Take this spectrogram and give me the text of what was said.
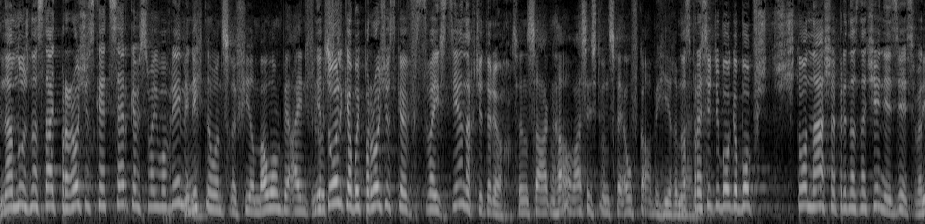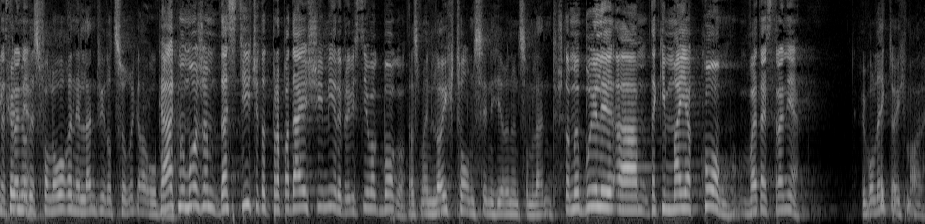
Нам нужно стать пророческой церковью своего времени. Не только быть пророческой в своих стенах четырех. Но спросить у Бога, Бог, что наше предназначение здесь, в этой стране? Как мы можем достичь этот пропадающий мир и привести его к Богу? Dass mein Leuchtturm sind hier in unserem Land. Что мы были ам, таким маяком в этой стране. Überlegt euch mal,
